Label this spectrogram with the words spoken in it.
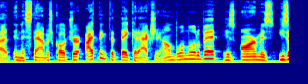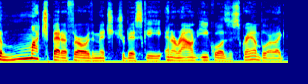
uh, an established culture. I think that they could actually humble him a little bit. His arm is he's a much better thrower than Mitch Trubisky and around equal as a scrambler. Like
